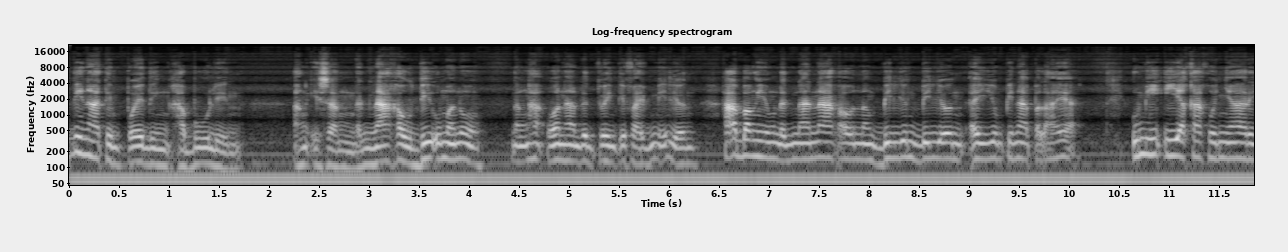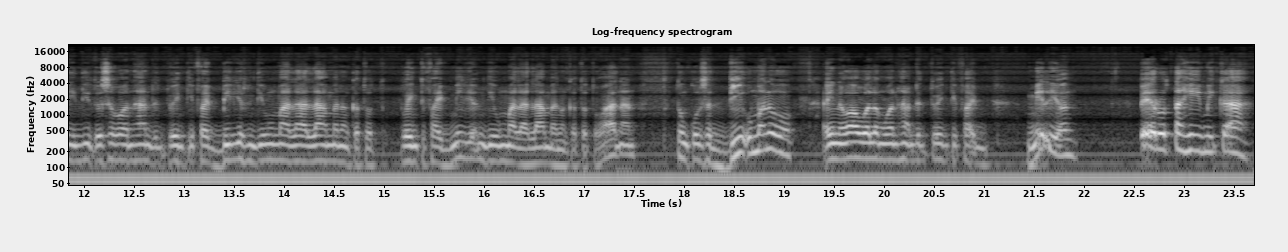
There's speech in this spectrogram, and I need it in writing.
Hindi natin pwedeng habulin ang isang nagnakaw di umano ng 125 million habang yung nagnanakaw ng billion-billion ay yung pinapalaya. Umiiyak ka kunyari dito sa 125 billion, hindi mo malalaman ng katot 25 million, hindi mo malalaman ng katotohanan tungkol sa di umano ay nawawalang 125 million pero tahimik ka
